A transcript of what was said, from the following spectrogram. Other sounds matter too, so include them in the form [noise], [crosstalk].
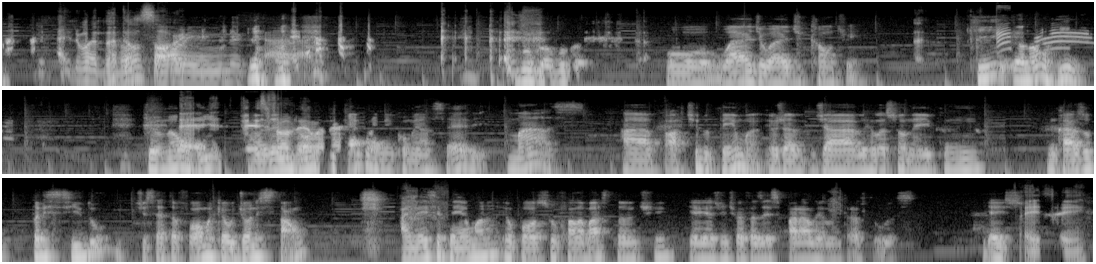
Ele mandou até Mandou um sorry. ainda, cara. Google, Google. O Wild Wild Country. Que eu não vi. Que eu não É, vi. Tem Mas esse problema, vão né? pra mim como é a série. Mas, a partir do tema, eu já, já relacionei com um caso parecido, de certa forma, que é o Johnstown. Aí nesse tema eu posso falar bastante. E aí a gente vai fazer esse paralelo entre as duas. E é isso. É isso aí.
